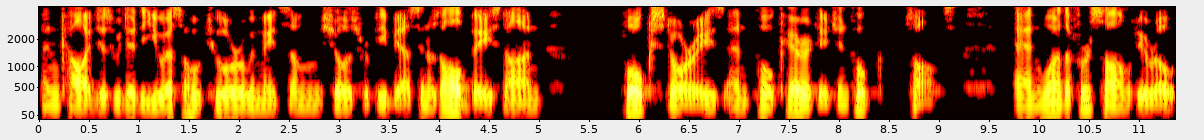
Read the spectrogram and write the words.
and colleges. We did a USO tour. We made some shows for PBS and it was all based on folk stories and folk heritage and folk songs. And one of the first songs we wrote,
